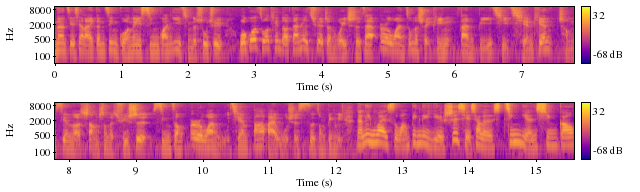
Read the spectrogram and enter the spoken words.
那接下来跟进国内新冠疫情的数据，我国昨天的单日确诊维持在二万宗的水平，但比起前天呈现了上升的趋势，新增二万五千八百五十四宗病例。那另外死亡病例也是写下了今年新高，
